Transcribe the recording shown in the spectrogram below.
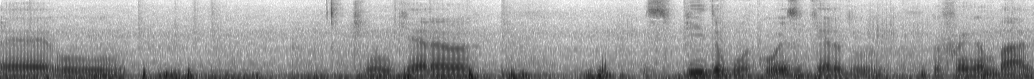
É, o, tinha um que era Speed alguma coisa, que era do, do Frank Gambale.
